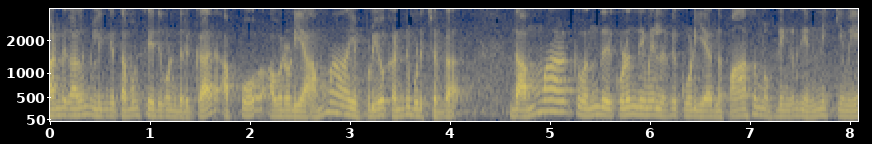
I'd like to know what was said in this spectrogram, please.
ஆண்டு காலங்கள் இங்கே தவம் செய்து கொண்டிருக்கார். அப்போது அவருடைய அம்மா எப்படியோ கண்டுபிடிச்சிடுறார் இந்த அம்மாவுக்கு வந்து குழந்தை மேல் இருக்கக்கூடிய அந்த பாசம் அப்படிங்கிறது என்றைக்குமே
